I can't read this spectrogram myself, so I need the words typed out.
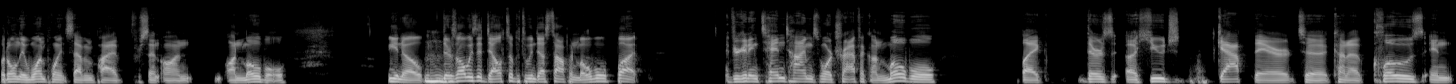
but only 1.75 percent on on mobile. You know, mm-hmm. there's always a delta between desktop and mobile, but if you're getting 10 times more traffic on mobile, like there's a huge gap there to kind of close and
